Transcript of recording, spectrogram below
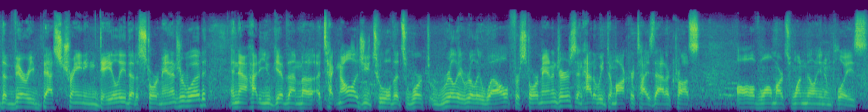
the very best training daily that a store manager would. And now, how do you give them a, a, technology tool that's worked really, really well for store managers? And how do we democratize that across all of Walmart's 1 million employees?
